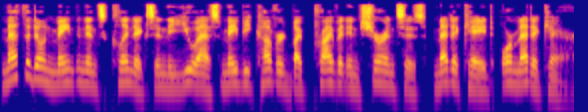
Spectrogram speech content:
Methadone maintenance clinics in the U.S. may be covered by private insurances, Medicaid, or Medicare.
